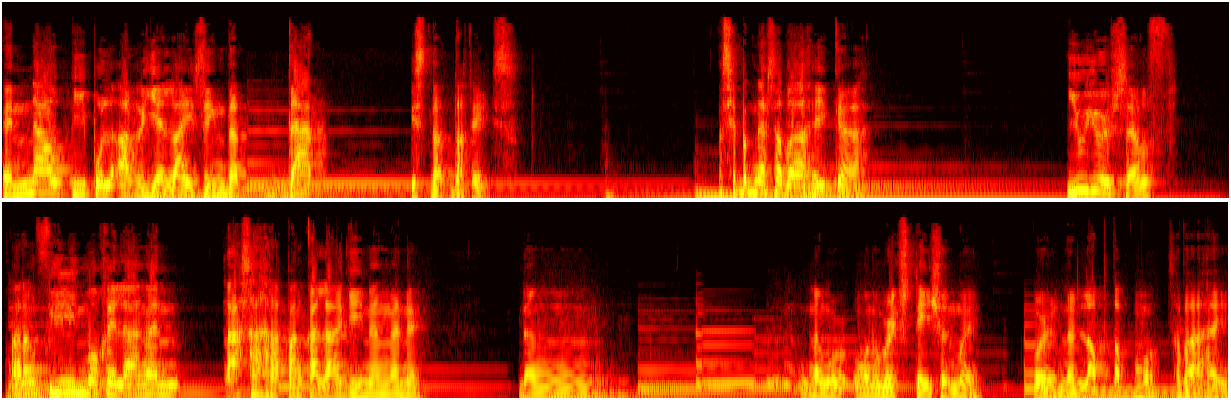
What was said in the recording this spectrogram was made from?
And now people are realizing that that is not the case. Kasi pag nasa bahay ka, you yourself, parang feeling mo kailangan nasa harapan ka lagi ng ano eh, ng ng workstation mo eh or ng laptop mo sa bahay.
